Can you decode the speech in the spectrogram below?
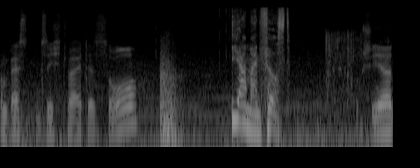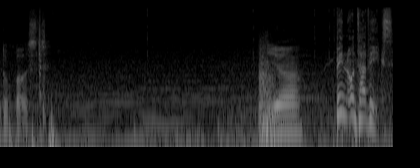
Am besten Sichtweite so. Ja, mein Fürst. Bist hier, du baust. Hier. Bin unterwegs.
